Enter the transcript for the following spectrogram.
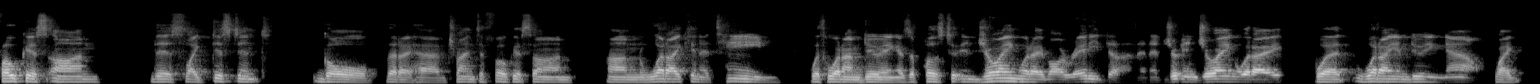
focus on this like distant goal that I have, trying to focus on on what I can attain with what I'm doing, as opposed to enjoying what I've already done and enjoy, enjoying what I what what I am doing now. Like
